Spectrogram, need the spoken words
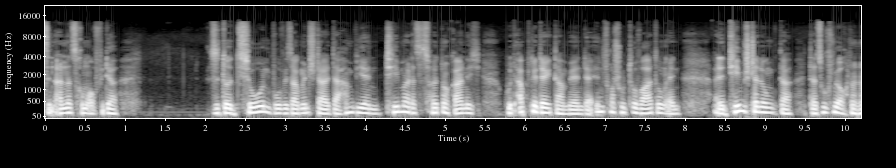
sind andersrum auch wieder Situationen, wo wir sagen, Mensch, da, da haben wir ein Thema, das ist heute noch gar nicht gut abgedeckt, da haben wir in der Infrastrukturwartung ein, eine Themenstellung, da, da suchen wir auch nach,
